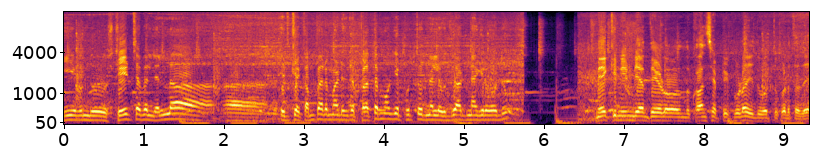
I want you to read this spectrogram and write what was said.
ಈ ಒಂದು ಸ್ಟೇಟ್ ಲೆವೆಲ್ ಎಲ್ಲ ಇದಕ್ಕೆ ಕಂಪೇರ್ ಮಾಡಿದರೆ ಪ್ರಥಮವಾಗಿ ಪುತ್ತೂರಿನಲ್ಲಿ ಉದ್ಘಾಟನೆ ಆಗಿರ್ಬೋದು. ಮೇಕ್ ಇನ್ ಇಂಡಿಯಾ ಅಂತ ಹೇಳೋ ಒಂದು ಕಾನ್ಸೆಪ್ಟಿಗೆ ಕೂಡ ಇದು ಒತ್ತು ಕೊಡ್ತದೆ.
